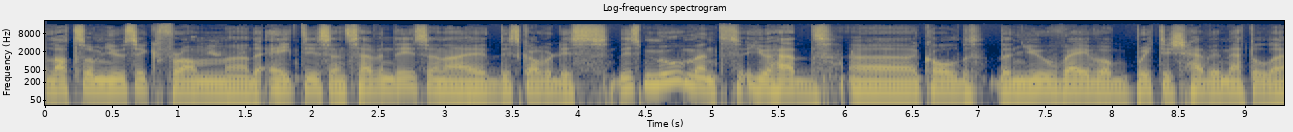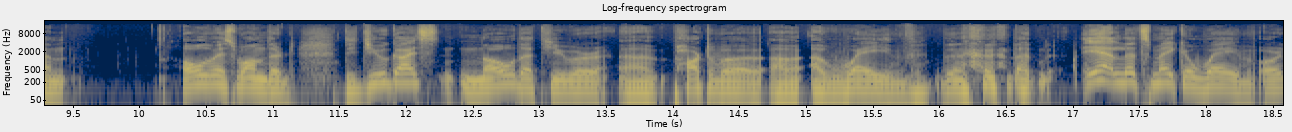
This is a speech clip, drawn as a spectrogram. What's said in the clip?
lots of music from uh, the 80s and 70s, and I discovered this this movement you had uh, called the new wave of British heavy metal, and always wondered, did you guys know that you were uh, part of a a, a wave? that yeah, let's make a wave, or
